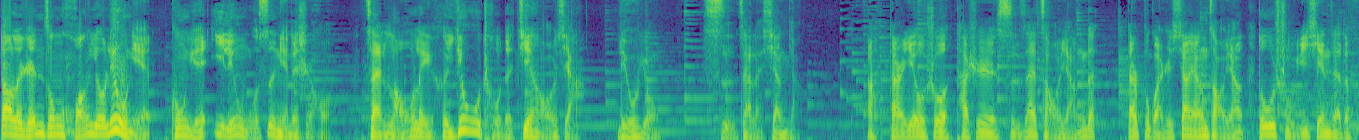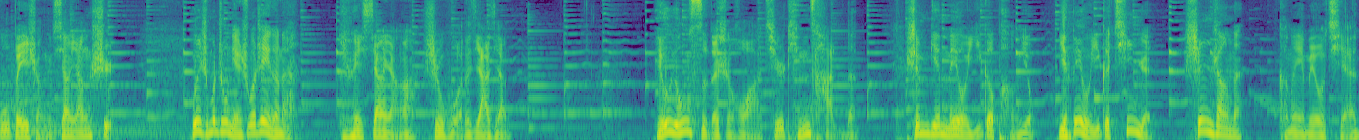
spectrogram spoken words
到了仁宗皇佑六年（公元1054年）的时候，在劳累和忧愁的煎熬下，刘永死在了襄阳。啊，当然也有说他是死在枣阳的，但是不管是襄阳、枣阳，都属于现在的湖北省襄阳市。为什么重点说这个呢？因为襄阳啊是我的家乡。刘永死的时候啊，其实挺惨的，身边没有一个朋友，也没有一个亲人，身上呢可能也没有钱，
